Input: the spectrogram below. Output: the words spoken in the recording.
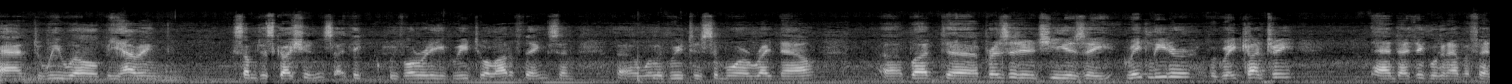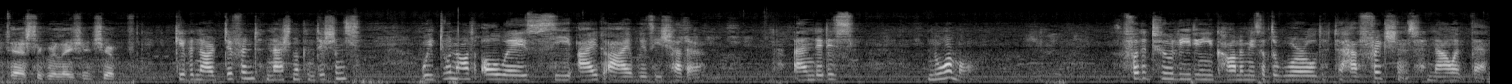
And we will be having some discussions. I think we've already agreed to a lot of things, and uh, we'll agree to some more right now. Uh, but uh, President Xi is a great leader of a great country, and I think we're going to have a fantastic relationship. Given our different national conditions, we do not always see eye to eye with each other. And it is normal for the two leading economies of the world to have frictions now and then.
